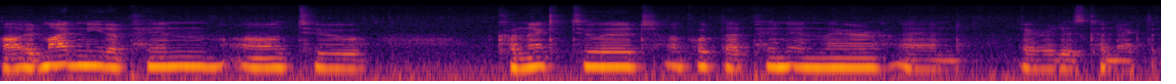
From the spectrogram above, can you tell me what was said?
Uh, it might need a pin uh, to connect to it. I'll put that pin in there and there it is connected.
